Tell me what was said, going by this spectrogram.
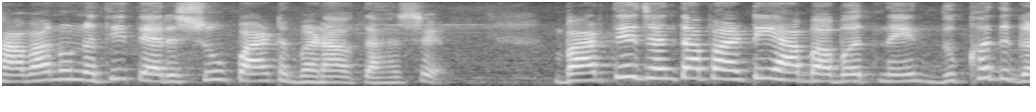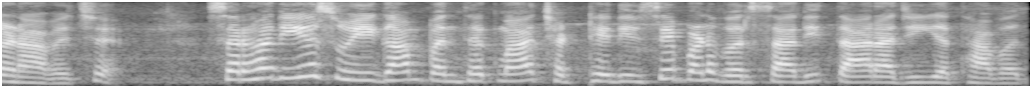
ખાવાનું નથી, ત્યારે શું પાઠ ભણાવતા હશે? ભારતીય જનતા પાર્ટી આ બાબતને દુઃખદ ગણાવે છે. સરહદીય સુઈગામ પંથકમાં છઠ્ઠે દિવસે પણ વરસાદી તારાજી યથાવત.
